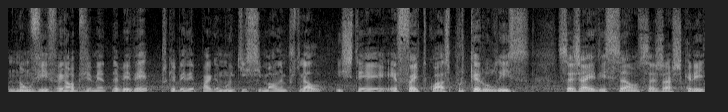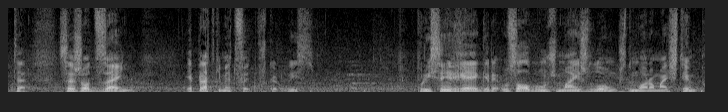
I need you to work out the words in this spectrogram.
não vivem, obviamente, da BD, porque a BD paga muitíssimo mal em Portugal. Isto é, é feito quase por carolice, seja a edição, seja a escrita, seja o desenho. É praticamente feito por carolice. Por isso, em regra, os álbuns mais longos demoram mais tempo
